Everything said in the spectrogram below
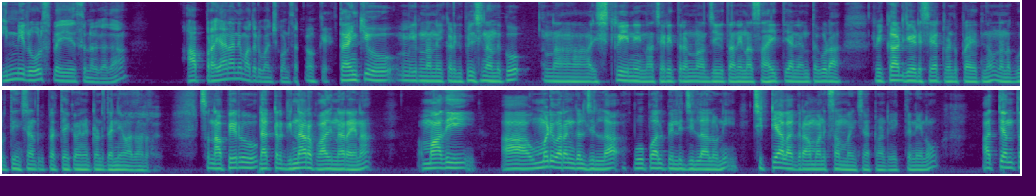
ఇన్ని రోల్స్ ప్లే చేస్తున్నారు కదా ఆ ప్రయాణాన్ని మాతో పంచుకోండి సార్. ఓకే. థ్యాంక్ యూ మీరు నన్ను ఇక్కడికి పిలిచినందుకు. నా హిస్టరీని నా చరిత్రను నా జీవితాన్ని నా సాహిత్యాన్ని అంతా కూడా రికార్డ్ చేసేటువంటి ప్రయత్నం నన్ను గుర్తించినందుకు ప్రత్యేకమైనటువంటి ధన్యవాదాలు. సో నా పేరు డాక్టర్ గిన్నారపు ఆదినారాయణ. మాది ఆ ఉమ్మడి వరంగల్ జిల్లా భూపాల్పల్లి జిల్లాలోని చిట్యాల గ్రామానికి సంబంధించినటువంటి వ్యక్తి నేను. అత్యంత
